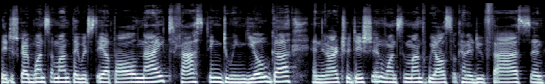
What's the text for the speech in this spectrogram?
They described once a month they would stay up all night fasting, doing yoga. And in our tradition, once a month, we also kind of do fasts and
